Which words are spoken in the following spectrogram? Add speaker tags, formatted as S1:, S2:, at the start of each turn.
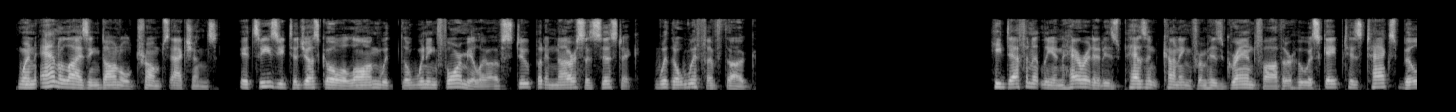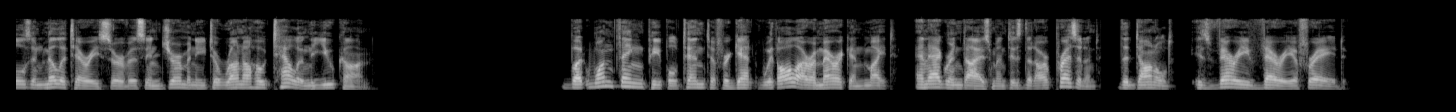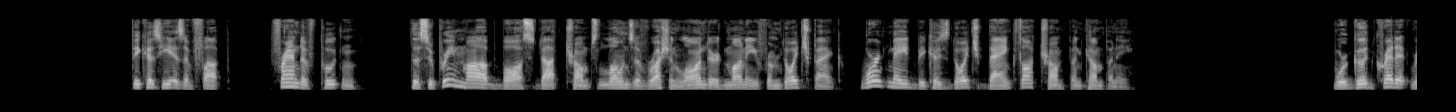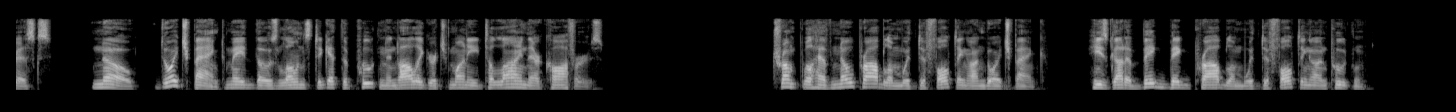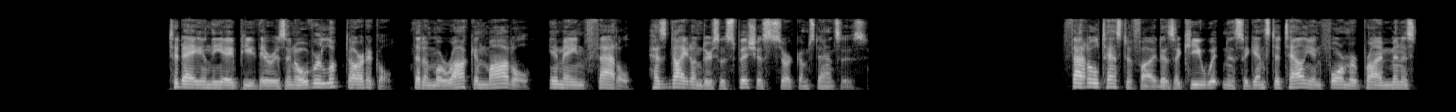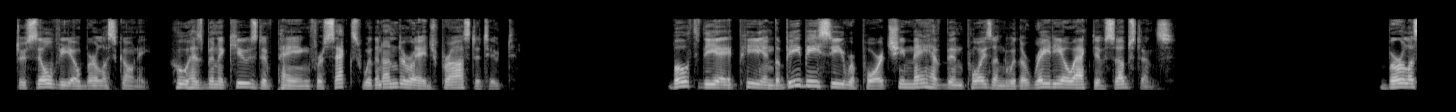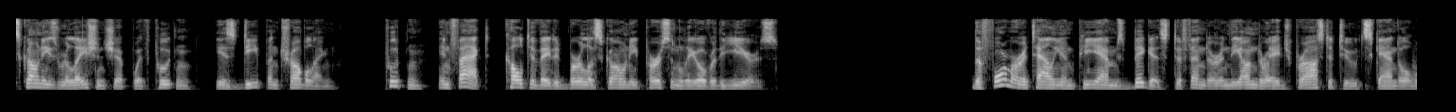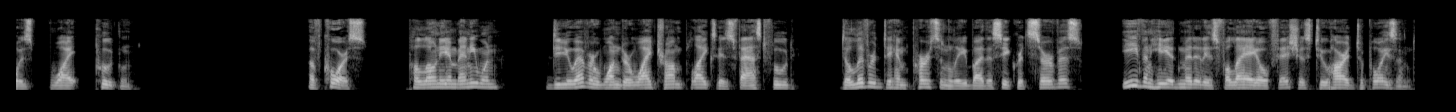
S1: When analyzing Donald Trump's actions, it's easy to just go along with the winning formula of stupid and narcissistic, with a whiff of thug. He definitely inherited his peasant cunning from his grandfather who escaped his tax bills and military service in Germany to run a hotel in the Yukon. But one thing people tend to forget with all our American might and aggrandizement is that our president, the Donald, is very very afraid. Because he is a FUP. Friend of Putin. The supreme mob boss. Trump's loans of Russian laundered money from Deutsche Bank weren't made because Deutsche Bank thought Trump and company were good credit risks. No, Deutsche Bank made those loans to get the Putin and oligarch money to line their coffers. Trump will have no problem with defaulting on Deutsche Bank. He's got a big big problem with defaulting on Putin. Today in the AP there is an overlooked article that a Moroccan model, Imane Fadil, has died under suspicious circumstances. Fadil testified as a key witness against Italian former Prime Minister Silvio Berlusconi, who has been accused of paying for sex with an underage prostitute. Both the AP and the BBC report she may have been poisoned with a radioactive substance. Berlusconi's relationship with Putin is deep and troubling. Putin, in fact, cultivated Berlusconi personally over the years. The former Italian PM's biggest defender in the underage prostitute scandal was, why, Putin. Of course. Polonium anyone? Do you ever wonder why Trump likes his fast food? Delivered to him personally by the Secret Service? Even he admitted his filet-o-fish is too hard to poison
